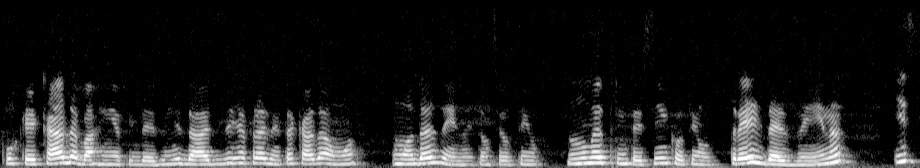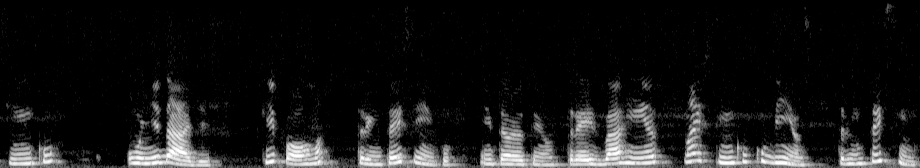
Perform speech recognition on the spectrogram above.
Porque cada barrinha tem 10 unidades e representa cada uma uma dezena. Então, se eu tenho no número 35, eu tenho três dezenas e cinco unidades, que forma 35. Então, eu tenho três barrinhas mais cinco cubinhos, 35.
